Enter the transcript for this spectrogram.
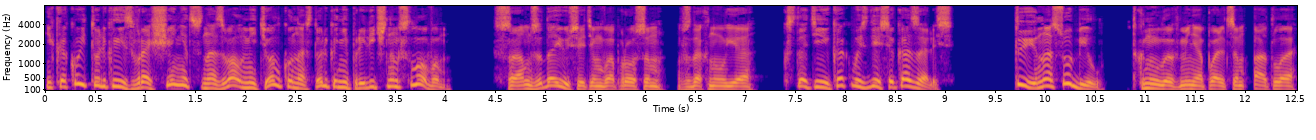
«И какой только извращенец назвал метелку настолько неприличным словом?» «Сам задаюсь этим вопросом», — вздохнул я. Кстати, как вы здесь оказались?» «Ты нас убил», — ткнула в меня пальцем Атла,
